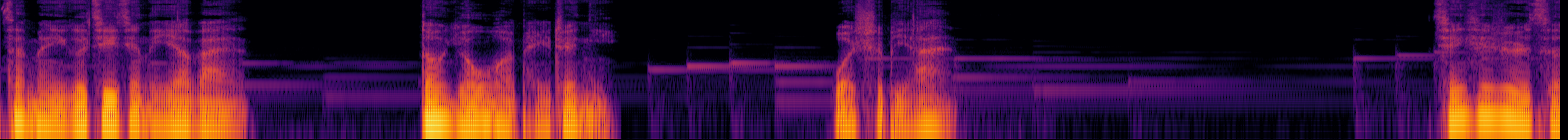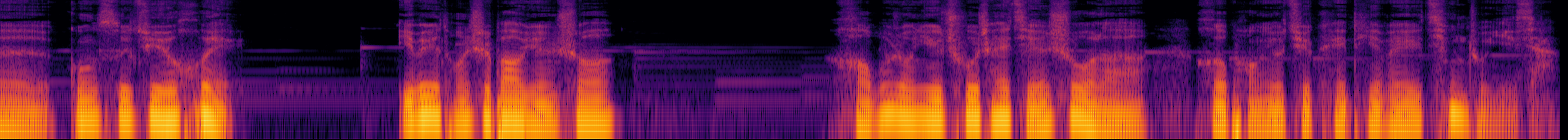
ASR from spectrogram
在每一个寂静的夜晚，都有我陪着你。我是彼岸。前些日子公司聚会，一位同事抱怨说：“好不容易出差结束了，和朋友去 KTV 庆祝一下，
